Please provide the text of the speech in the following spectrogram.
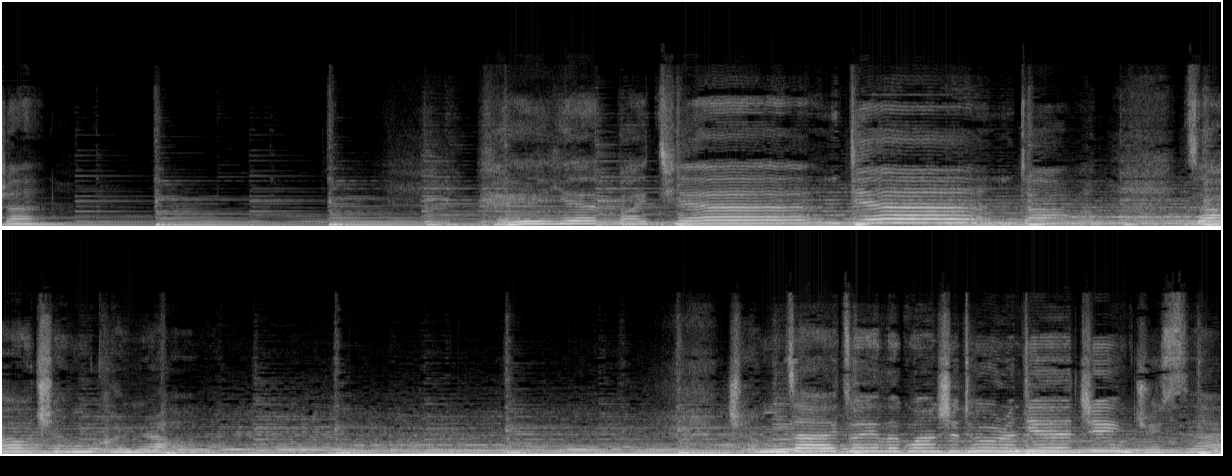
挑战，黑夜白天颠倒，造成困扰。常在最乐观时突然跌进沮丧。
